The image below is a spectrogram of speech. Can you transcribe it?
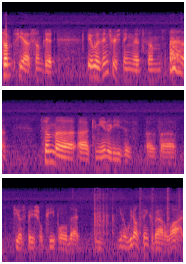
Some, yeah, some did. It was interesting that some some uh, uh, communities of of uh, geospatial people that we, you know we don't think about a lot.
